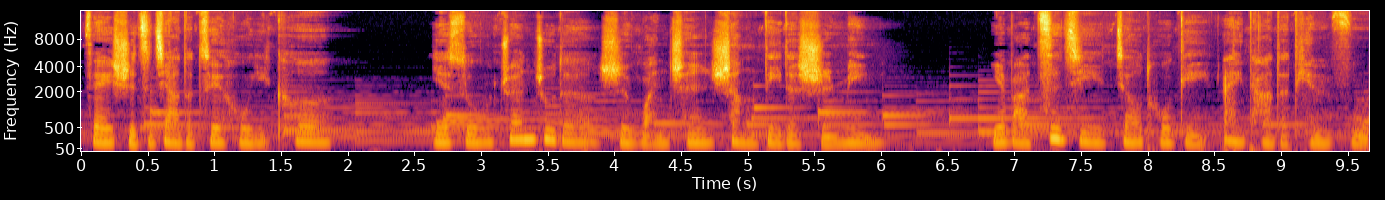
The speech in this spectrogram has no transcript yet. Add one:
在十字架的最后一刻，耶稣专注的是完成上帝的使命，也把自己交托给爱他的天父。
